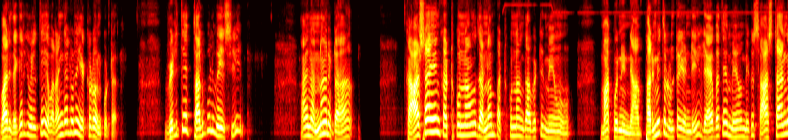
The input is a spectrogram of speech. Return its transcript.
వారి దగ్గరికి వెళితే వరంగల్లోనే ఎక్కడో అనుకుంటా. వెళితే తలుపులు వేసి ఆయన అన్నారట కాషాయం కట్టుకున్నాము దండం పట్టుకున్నాం కాబట్టి మేము మాకు కొన్ని నా- పరిమితులు ఉంటాయండి. లేకపోతే మేము మీకు సాష్టాంగ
